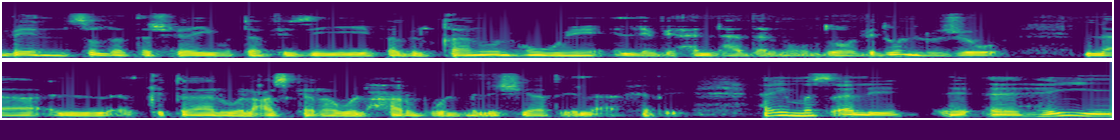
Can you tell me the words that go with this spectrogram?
بين السلطة التشريعية والتنفيذية فبالقانون هو اللي بيحل هذا الموضوع بدون لجوء للقتال والعسكرة والحرب والميليشيات إلى آخره. هي مسألة هي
